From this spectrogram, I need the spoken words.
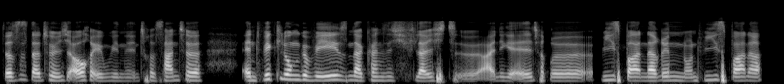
das ist natürlich auch irgendwie eine interessante Entwicklung gewesen. Da können sich vielleicht äh, einige ältere Wiesbadenerinnen und Wiesbadener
